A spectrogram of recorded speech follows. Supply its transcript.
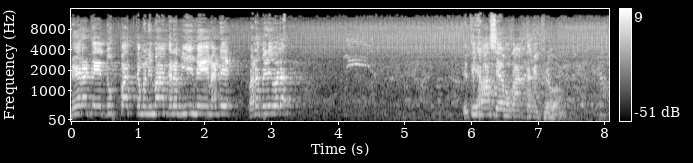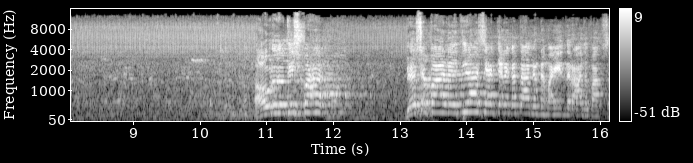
මේ රටේ දුප්පත්කම නිමා කරවීමේ වැඩ වැඩපිළිවෙල ඉතිහාසය මොකක්ද මිත්‍රවරුනි? අවුරුදු 35 දේශපාලන ඉතිහාසයක් ගැන කතා කරන මහින්ද රාජපක්ෂ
